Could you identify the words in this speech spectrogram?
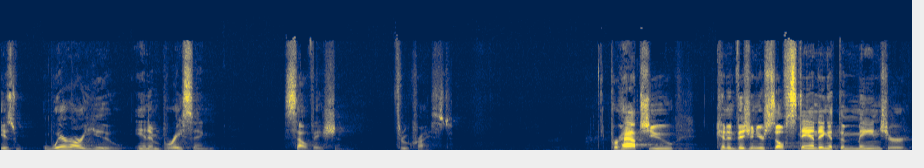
is where are you in embracing salvation? Through Christ. Perhaps you can envision yourself standing at the manger,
